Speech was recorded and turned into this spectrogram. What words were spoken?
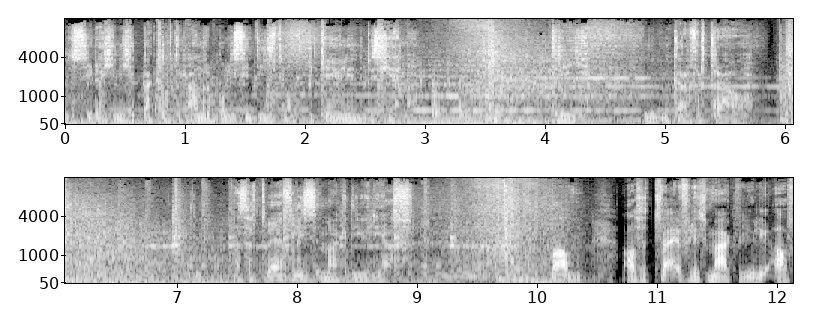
Dus zie dat je niet gepakt wordt door andere politiediensten, want ik kan jullie niet beschermen. 3. Je moet elkaar vertrouwen. Als er twijfel is, maken die jullie af. Pam, als er twijfel is, maken we jullie af.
